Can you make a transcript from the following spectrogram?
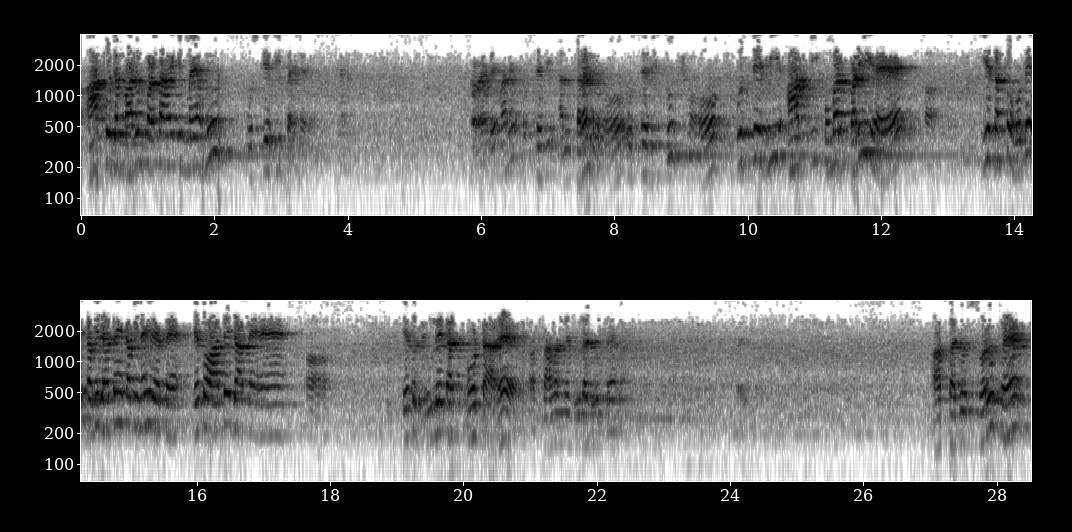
आपको जब मालूम पड़ता है कि मैं हूँ, उसके भी पहले। पहले माने, उससे भी अंतरंग हो, उससे भी सूक्ष्म हो, उससे भी आपकी उम्र बड़ी है। ये सब तो होते, कभी रहते हैं, कभी नहीं रहते हैं। ये तो आते जाते हैं। ये तो झूले का छोटा है। और सावन में झूला झूलते हैं। आपका जो स्वरूप है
